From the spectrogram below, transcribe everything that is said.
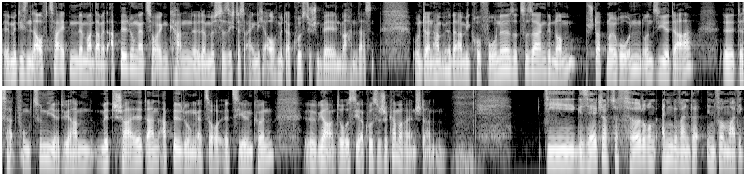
äh, mit diesen Laufzeiten, wenn man damit Abbildungen erzeugen kann, äh, dann müsste sich das eigentlich auch mit akustischen Wellen machen lassen. Und dann haben wir da Mikrofone sozusagen genommen statt Neuronen und siehe da, äh, das hat funktioniert. Wir haben mit Schall dann Abbildungen erzielen können. Äh, ja, und so ist die akustische Kamera entstanden. Die Gesellschaft zur Förderung angewandter Informatik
